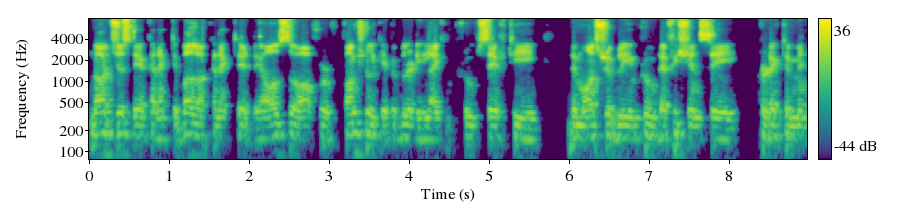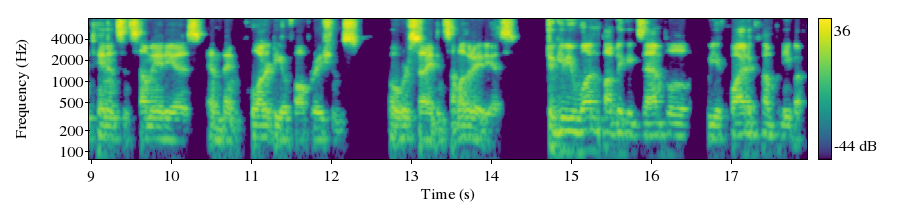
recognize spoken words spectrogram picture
not just they're connectable or connected, they also offer functional capability like improved safety, demonstrably improved efficiency, predictive maintenance in some areas, and then quality of operations oversight in some other areas. To give you one public example, we acquired a company about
